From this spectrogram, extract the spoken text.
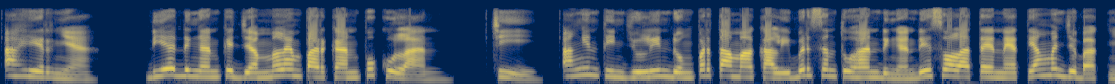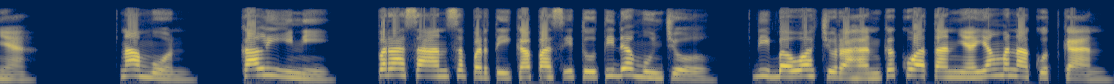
Akhirnya, dia dengan kejam melemparkan pukulan. Ci, angin tinju lindung pertama kali bersentuhan dengan desolate net yang menjebaknya. Namun, kali ini, perasaan seperti kapas itu tidak muncul. Di bawah curahan kekuatannya yang menakutkan,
